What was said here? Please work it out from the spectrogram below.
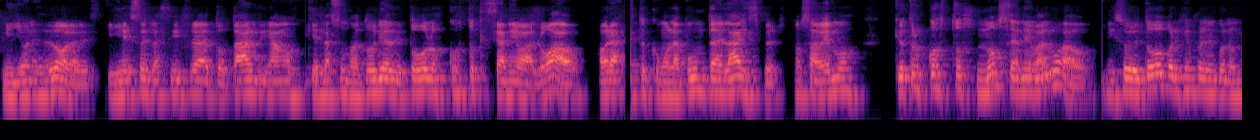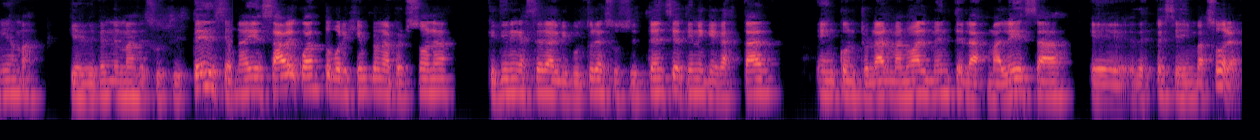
millones de dólares. Y eso es la cifra total, digamos, que es la sumatoria de todos los costos que se han evaluado. Ahora, esto es como la punta del iceberg. No sabemos qué otros costos no se han evaluado. Y sobre todo, por ejemplo, en economías más que dependen más de subsistencia. Nadie sabe cuánto, por ejemplo, una persona que tiene que hacer agricultura de subsistencia tiene que gastar en controlar manualmente las malezas eh, de especies invasoras.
